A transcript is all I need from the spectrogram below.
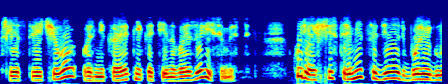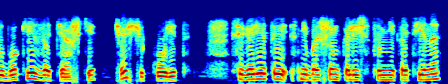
вследствие чего возникает никотиновая зависимость. Курящий стремится делать более глубокие затяжки, чаще курит. Сигареты с небольшим количеством никотина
